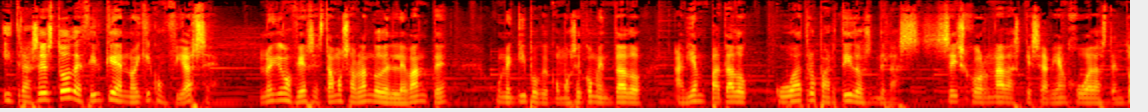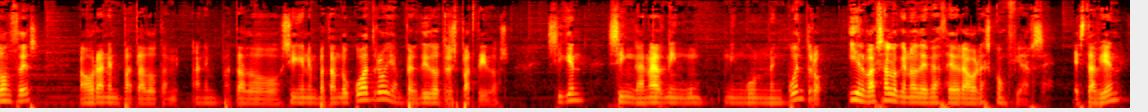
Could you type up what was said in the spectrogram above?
Y tras esto, decir que no hay que confiarse. No hay que confiarse, estamos hablando del Levante, un equipo que, como os he comentado, había empatado cuatro partidos de las seis jornadas que se habían jugado hasta entonces. Ahora han empatado, han empatado, siguen empatando cuatro y han perdido tres partidos. Siguen sin ganar ningún, ningún encuentro. Y el Barça lo que no debe hacer ahora es confiarse. Está bien,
